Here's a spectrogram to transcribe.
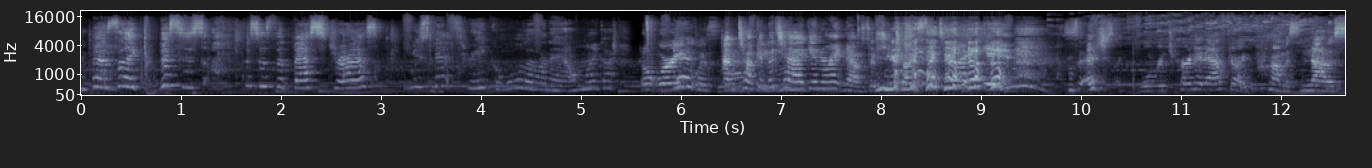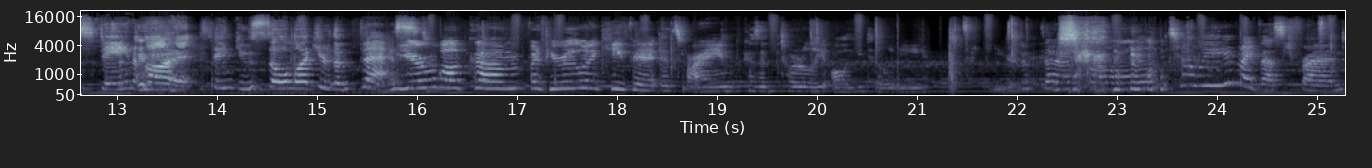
it's like, this is, oh, this is the best dress. You spent three gold on it. Oh my gosh. Don't worry. I'm tucking the tag in right now. So she tucks the tag in. So- and she's like, we'll return it after. I promise. Not a stain on it. Thank you so much. You're the best. You're welcome. But if you really want to keep it, it's fine because it's totally all utility. You're the best. Oh, Tilly, you're my best friend.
